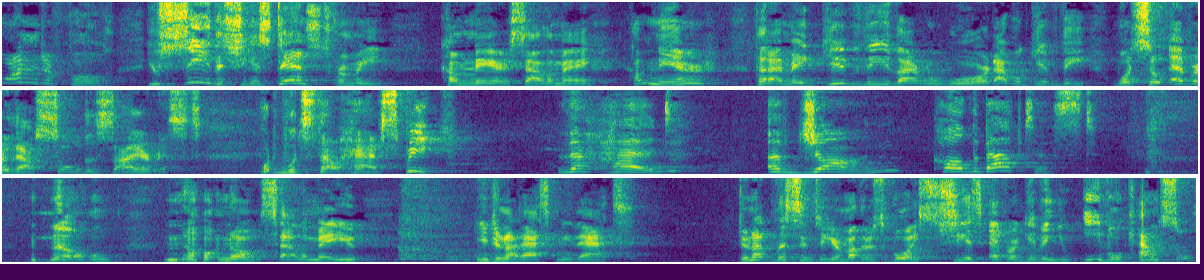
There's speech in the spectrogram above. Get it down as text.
wonderful. You see that she has danced for me. Come near, Salome. Come near, that I may give thee thy reward. I will give thee whatsoever thou soul desirest. What wouldst thou have? Speak. The head of John called the Baptist. No, no, no, Salome. You, you do not ask me that. Do not listen to your mother's voice. She is ever giving you evil counsel.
